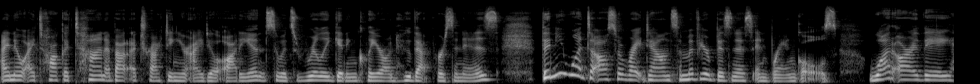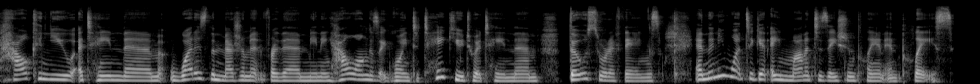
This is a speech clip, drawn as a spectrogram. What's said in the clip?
I know I talk a ton about attracting your ideal audience, so it's really getting clear on who that person is. Then you want to also write down some of your business and brand goals. What are they? How can you attain them? What is the measurement for them, meaning how long is it going to take you to attain them, those sort of things. And then you want to get a monetization plan in place.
